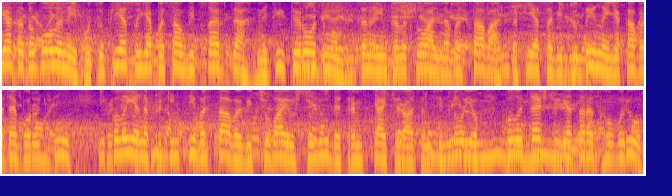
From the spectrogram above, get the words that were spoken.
Я задоволений, бо цю п'єсу я писав від серця, не тільки розумом. Це не інтелектуальна вистава, це п'єса від людини, яка веде боротьбу. І коли я наприкінці вистави відчуваю, що люди тремтять разом зі мною, коли те, що я зараз говорю,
